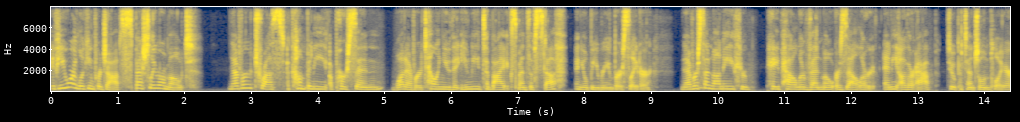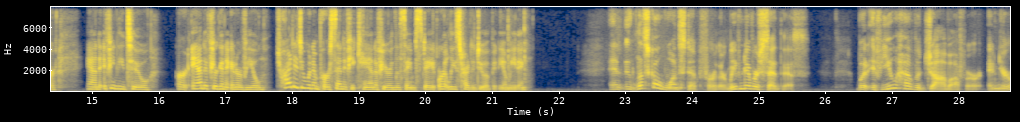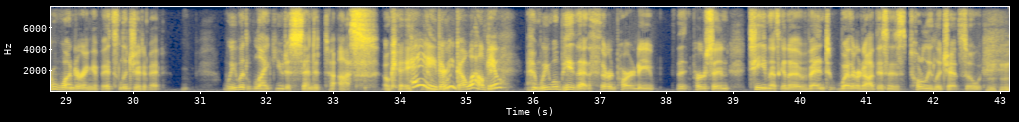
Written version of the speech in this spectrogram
if you are looking for jobs, especially remote, never trust a company, a person, whatever, telling you that you need to buy expensive stuff and you'll be reimbursed later. Never send money through PayPal or Venmo or Zelle or any other app to a potential employer. And if you need to, or and if you're going to interview, try to do it in person if you can, if you're in the same state, or at least try to do a video meeting. And let's go one step further. We've never said this, but if you have a job offer and you're wondering if it's legitimate, we would like you to send it to us. Okay. Hey, there you go. We'll help you. And we will be that third party person team that's going to vent whether or not this is totally legit. So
